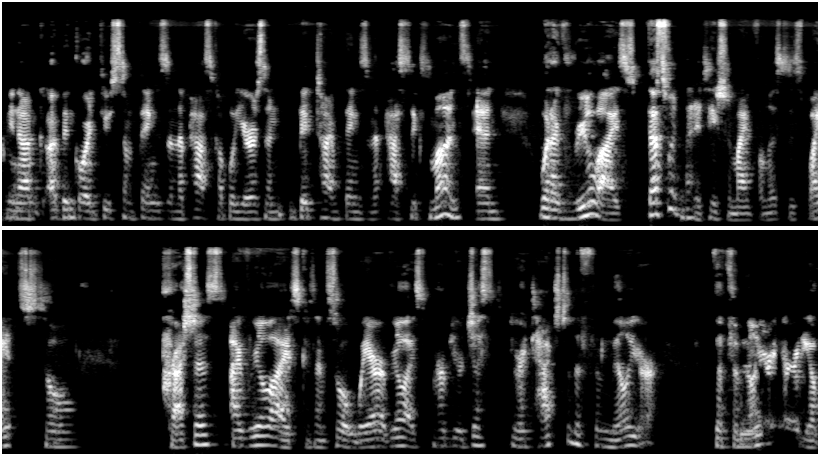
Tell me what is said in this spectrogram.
I mean, I've, I've been going through some things in the past couple years and big time things in the past six months. And what I've realized, that's what meditation mindfulness is, why it's so precious. I realize because I'm so aware, I realize, Barb, you're just, you're attached to the familiar, the familiarity of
